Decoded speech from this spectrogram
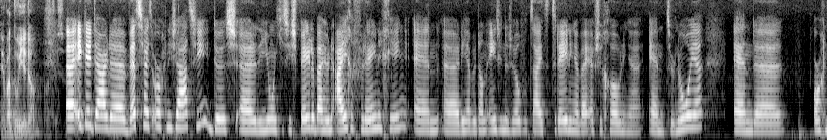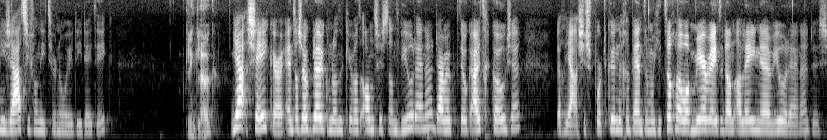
En wat doe je dan? Uh, ik deed daar de wedstrijdorganisatie. Dus uh, de jongetjes die spelen bij hun eigen vereniging. En uh, die hebben dan eens in de zoveel tijd trainingen bij FC Groningen en toernooien. En de organisatie van die toernooien, die deed ik. Klinkt leuk. Ja, zeker. En het was ook leuk omdat het een keer wat anders is dan het wielrennen. Daarom heb ik het ook uitgekozen. Ik dacht, ja, als je sportkundige bent, dan moet je toch wel wat meer weten dan alleen wielrennen. Dus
